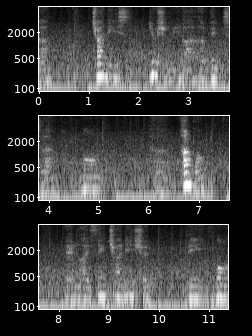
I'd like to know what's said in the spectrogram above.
uh, Chinese usually are a bit uh, more uh, humble and I think Chinese should be more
